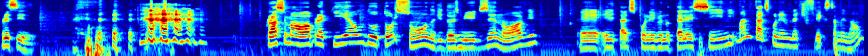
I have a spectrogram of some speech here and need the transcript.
Preciso. Próxima obra aqui é o Doutor Sono, de 2019. É, ele tá disponível no Telecine, mas não tá disponível no Netflix também, não?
